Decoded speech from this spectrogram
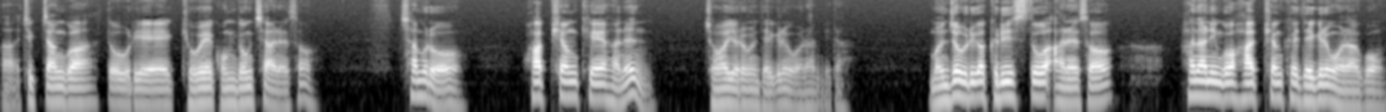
어, 직장과 또 우리의 교회 공동체 안에서 참으로 화평케 하는 저와 여러분 되기를 원합니다. 먼저 우리가 그리스도 안에서 하나님과 화평케 되기를 원하고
